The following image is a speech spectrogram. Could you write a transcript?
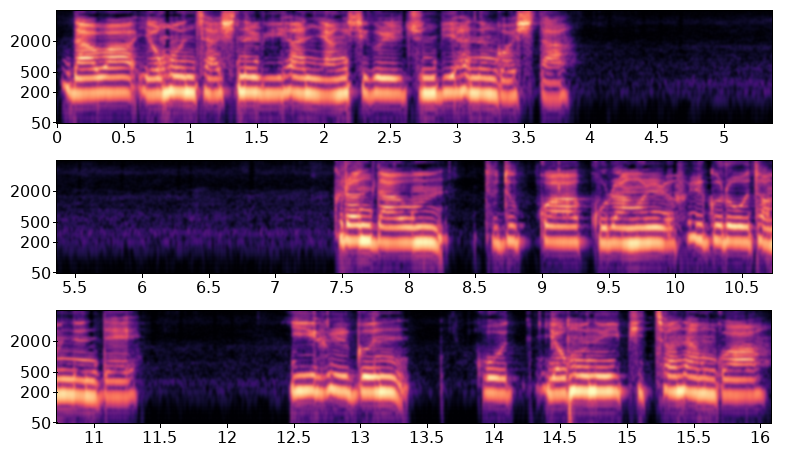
나와 영혼 자신을 위한 양식을 준비하는 것이다. 그런 다음 두둑과 고랑을 흙으로 덮는데 이 흙은 곧 영혼의 비천함과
